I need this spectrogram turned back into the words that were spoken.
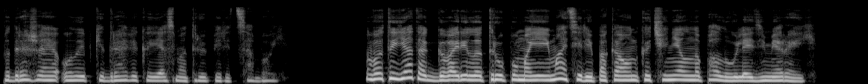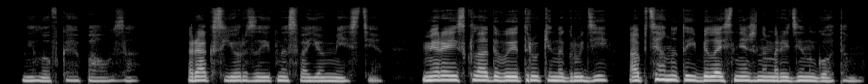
Подражая улыбке Дравика, я смотрю перед собой. «Вот и я так говорила трупу моей матери, пока он коченел на полу, леди Мирей». Неловкая пауза. Ракс ёрзает на своем месте. Мирей складывает руки на груди, обтянутый белоснежным рединготом.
